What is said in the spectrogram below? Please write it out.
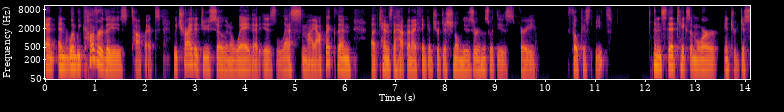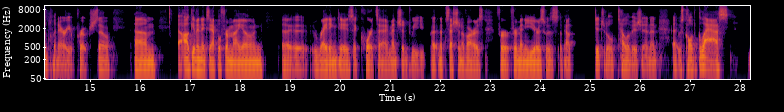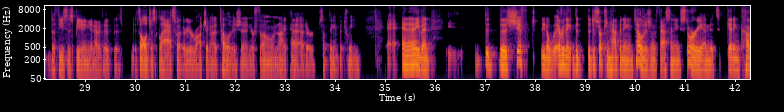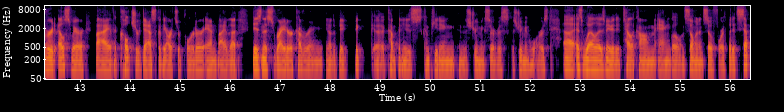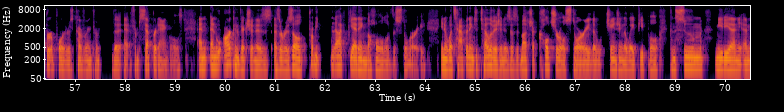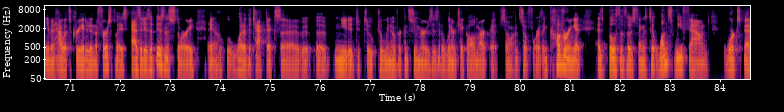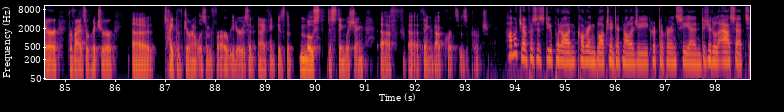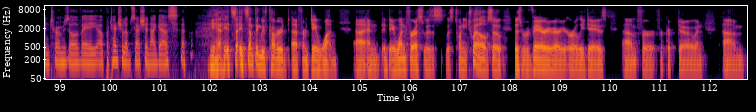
And and when we cover these topics we try to do so in a way that is less myopic than tends to happen i think in traditional newsrooms with these very focused beats and instead takes a more interdisciplinary approach. So um, I'll give an example from my own uh, writing days at Quartz. I mentioned we an obsession of ours for for many years was about digital television, and it was called Glass. The thesis being, you know, that it's all just glass, whether you're watching on a television, your phone, an iPad, or something in between. And in any event, the the shift you know everything the, the disruption happening in television a fascinating story and it's getting covered elsewhere by the culture desk of the arts reporter and by the business writer covering you know the big big uh, companies competing in the streaming service streaming wars uh, as well as maybe the telecom angle and so on and so forth. But it's separate reporters covering from the eh, from separate angles. And and our conviction is as a result probably not getting the whole of the story. You know what's happening to television is as much a cultural story the changing the way people consume media and, and even how it's created in the first place as it is a business story. You know what are the tactics uh, uh, needed to, to to win over consumers? Is it a winner take all market so on and so forth and covering it as both of those things that once we've found works better provides a richer uh, type of journalism for our readers, and, and I think is the most distinguishing uh, uh, thing about Quartz's approach. How much emphasis do you put on covering blockchain technology, cryptocurrency, and digital assets in terms of a, a potential obsession? I guess. yeah, it's it's something we've covered uh, from day one, uh, and, and, day one for us was was 2012. So those were very very early days um, for for crypto and. Um,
